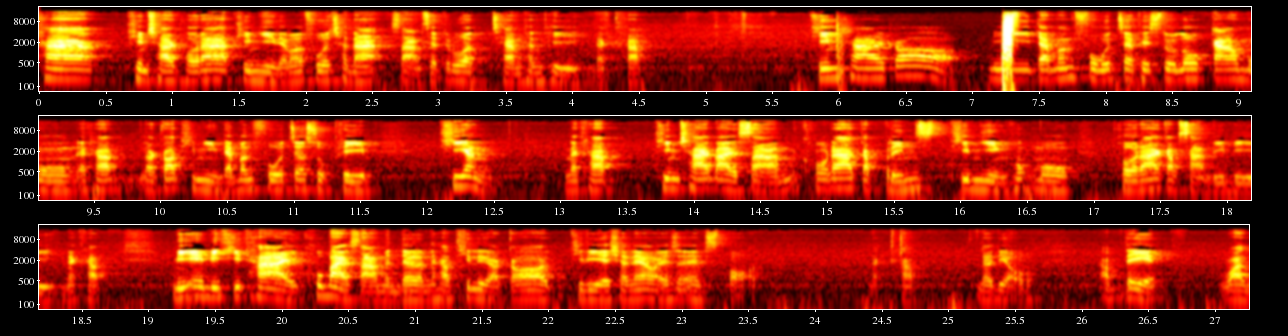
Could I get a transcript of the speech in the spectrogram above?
ถ้าทีมชายโคราชทีมหญิงไดมอนด์ฟู้ดชนะสามเซตรวดแชมป์ทันทีนะครับทีมชายก็มีไดมอนด์ฟู้ดเจอพิษณุโลก9โมงนะครับ แล้วก็ทีมหญิงไดมอนด์ฟู้ดเจอสุพรีมเที่ยงนะครับ ทีมชายบ่าย3โคราชกับปรินซ์ทีมหญิง 6 โมง โคราชกับ 3 BB นะครับ มี NBT ไทยคู่บ่าย3เหมือนเดิมนะครับ ที่เหลือก็ TVA Channel SM Sport นะครับ แล้วเดี๋ยวอัปเดตวัน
